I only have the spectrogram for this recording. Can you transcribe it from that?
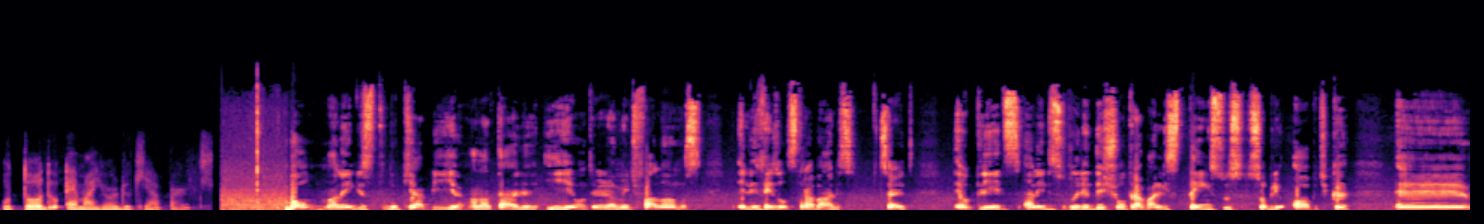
O todo é maior do que a parte. Bom, além disso tudo que a Bia, a Natália e eu anteriormente falamos, ele fez outros trabalhos, certo? Euclides, além disso tudo, ele deixou trabalhos extensos sobre óptica, é,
